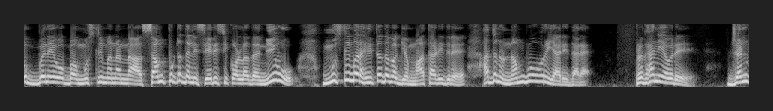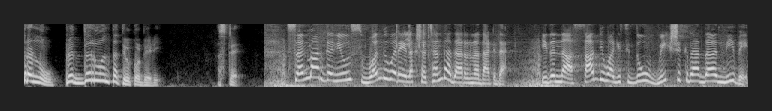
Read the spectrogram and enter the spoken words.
ಒಬ್ಬನೇ ಒಬ್ಬ ಮುಸ್ಲಿಮನನ್ನು ಸಂಪುಟದಲ್ಲಿ ಸೇರಿಸಿಕೊಳ್ಳದ ನೀವು ಮುಸ್ಲಿಮರ ಹಿತದ ಬಗ್ಗೆ ಮಾತಾಡಿದರೆ ಅದನ್ನು ನಂಬುವವರು ಯಾರಿದ್ದಾರೆ? ಪ್ರಧಾನಿಯವರೇ ಜನರನ್ನು ಪೆದ್ದರು ಅಂತ ತಿಳ್ಕೊಬೇಡಿ. ಅಷ್ಟೇ. ಸನ್ಮಾರ್ಗ ನ್ಯೂಸ್ ಒಂದೂವರೆ ಲಕ್ಷ ಚಂದಾದಾರರನ್ನ ದಾಟಿದೆ. ಇದನ್ನ ಸಾಧ್ಯವಾಗಿಸಿದ್ದು ವೀಕ್ಷಕರಾದ ನೀವೇ.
